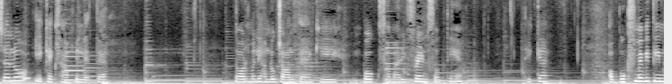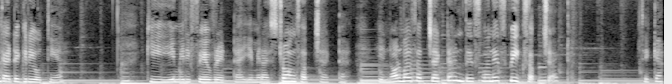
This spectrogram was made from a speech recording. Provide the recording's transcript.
चलो, एक एग्ज़ाम्पल लेते हैं। नॉर्मली हम लोग जानते हैं कि बुक्स हमारी फ्रेंड्स होती हैं, ठीक है? और बुक्स में भी तीन कैटेगरी होती हैं कि ये मेरी फेवरेट है, ये मेरा स्ट्रॉन्ग सब्जेक्ट है, ये नॉर्मल सब्जेक्ट है and this one is weak subject ठीक है?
